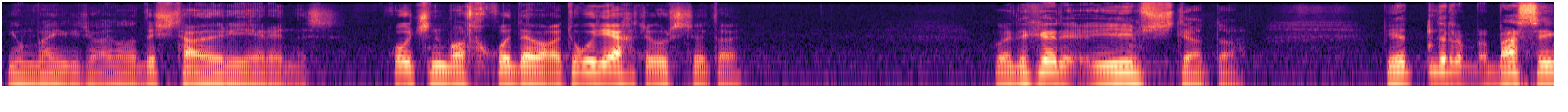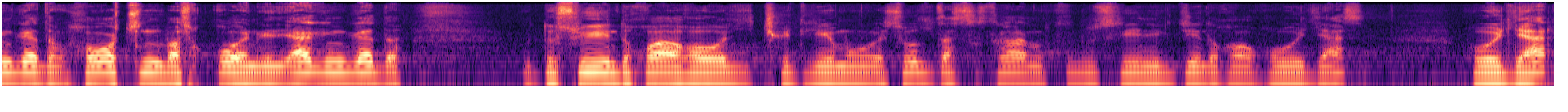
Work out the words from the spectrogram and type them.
юм байна гэж ойлгоод ш та хоёрын ярианаас. Хуучин болохгүй дээ байгаа. Тэгвэл яах ч өөрчлөөд байгаа. Гэхдээ тэгэхээр ийм шүү дээ одоо. Бид нар бас ингээд хуучин болохгүй байна гэж яг ингээд төсвийн тухай хууль ч гэдэг юм уу эсвэл засгийн төсвийн нэгжийн тухай хуулиас хуулиар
